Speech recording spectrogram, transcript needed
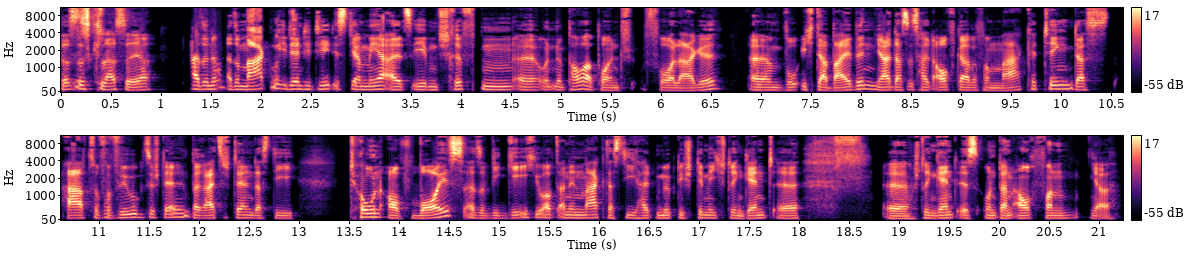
Das ist klasse, ja. Also, ne, also Markenidentität ist ja mehr als eben Schriften äh, und eine PowerPoint-Vorlage, ähm, wo ich dabei bin. Ja, das ist halt Aufgabe vom Marketing, das A zur Verfügung zu stellen, bereitzustellen, dass die Tone of Voice, also wie gehe ich überhaupt an den Markt, dass die halt möglichst stimmig, stringent, äh, äh, stringent ist und dann auch von ja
